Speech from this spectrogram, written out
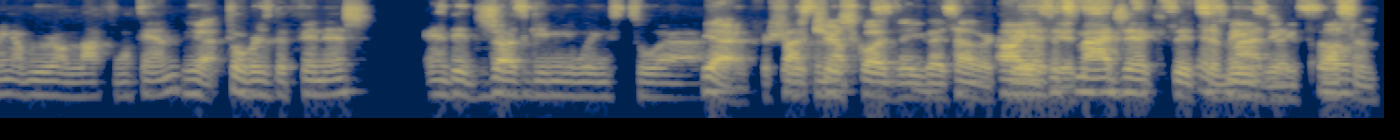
think we were on La Fontaine Yeah. towards the finish, and they just gave me wings to. Uh, Yeah, for sure. The cheer squads that you guys have are Oh crazy. yes, it's, magic. It's, it's, It's amazing. magic. It's So- awesome.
